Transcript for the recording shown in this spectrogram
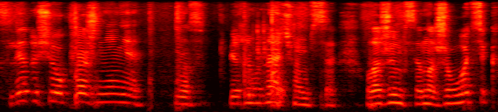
Следующее упражнение у нас переворачиваемся, ложимся на животик.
